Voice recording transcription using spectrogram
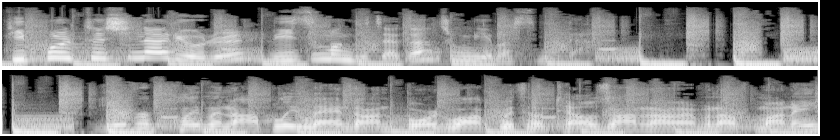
디폴트 시나리오를 리즈먼 기자가 정리해봤습니다. You ever play Monopoly, land on boardwalk with hotels on and not have enough money?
